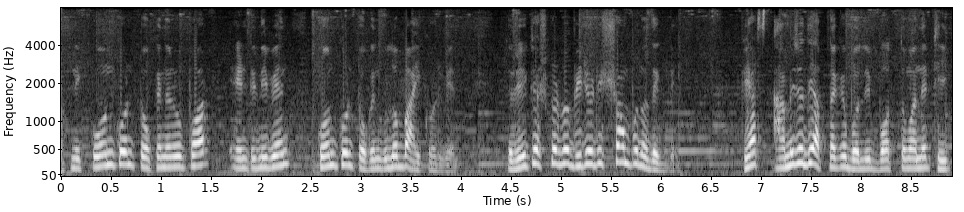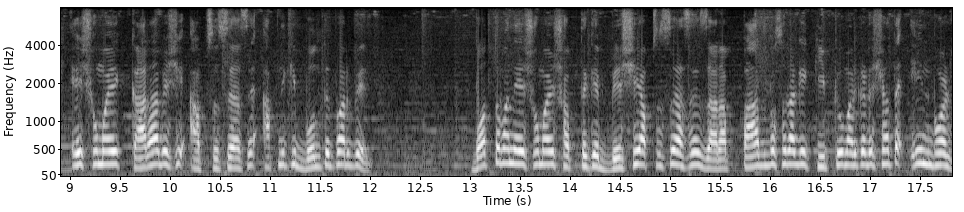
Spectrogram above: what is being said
আপনি কোন কোন টোকেনের উপর এন্ট্রি নেবেন, কোন কোন টোকেনগুলো বাই করবেন। তো রিকোয়েস্ট করব ভিডিওটি সম্পূর্ণ দেখবেন ভিয়ার্স আমি যদি আপনাকে বলি, বর্তমানে ঠিক এই সময়ে কারা বেশি আফসোসে আছে, আপনি কি বলতে পারবেন? বর্তমানে এই সময় সব থেকে বেশি আফসোসে আছে যারা পাঁচ বছর আগে ক্রিপ্টো মার্কেটের সাথে ইনভলভ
